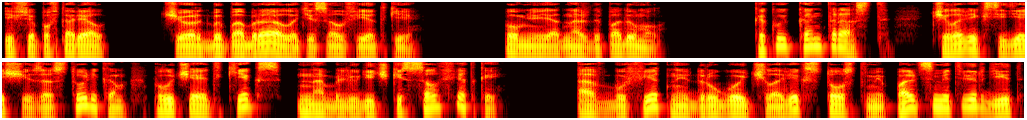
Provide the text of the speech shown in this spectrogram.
и все повторял «Черт бы побрал эти салфетки!» Помню, я однажды подумал, какой контраст человек, сидящий за столиком, получает кекс на блюдечке с салфеткой. А в буфетной другой человек с толстыми пальцами твердит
